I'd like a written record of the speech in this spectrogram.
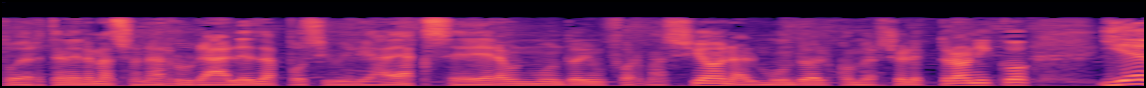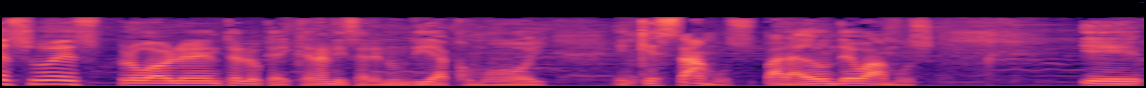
poder tener en las zonas rurales la posibilidad de acceder a un mundo de información, al mundo del comercio electrónico. Y eso es probablemente lo que hay que analizar en un día como hoy. ¿En qué estamos? ¿Para dónde vamos? Eh,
